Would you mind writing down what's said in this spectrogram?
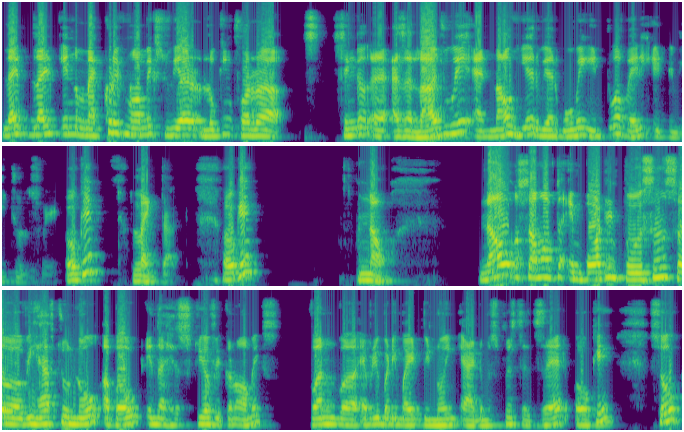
like like in the macroeconomics we are looking for a single uh, as a large way and now here we are moving into a very individuals way. Okay like that okay? Now now some of the important persons uh, we have to know about in the history of economics. One uh, everybody might be knowing adam smith is there okay? So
